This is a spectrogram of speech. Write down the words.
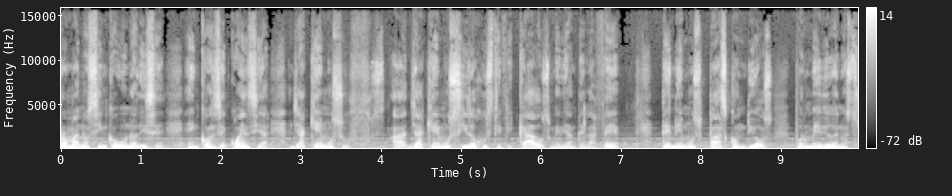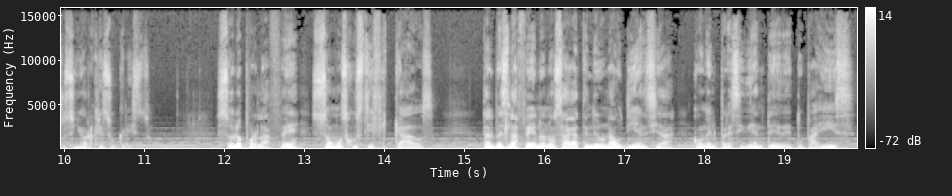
Romanos 5.1 dice, en consecuencia, ya que, hemos, ah, ya que hemos sido justificados mediante la fe, tenemos paz con Dios por medio de nuestro Señor Jesucristo. Solo por la fe somos justificados Tal vez la fe no nos haga tener una audiencia con el presidente de tu país,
